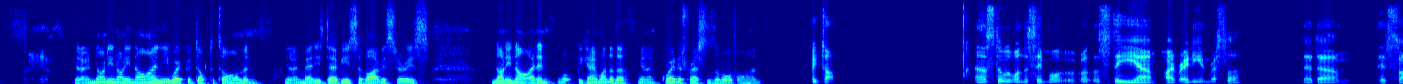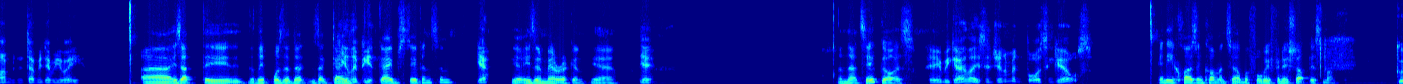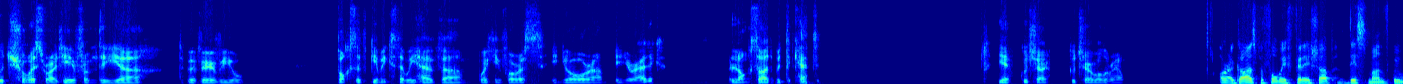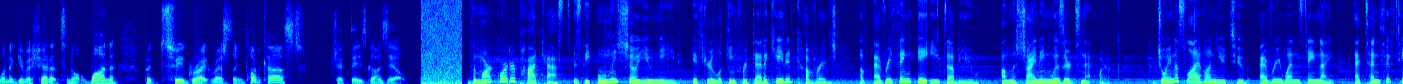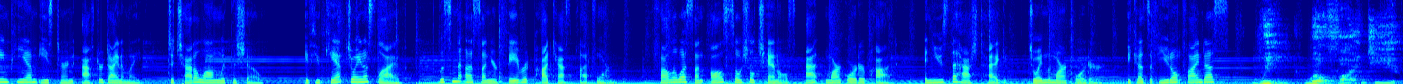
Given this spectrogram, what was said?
Mm-hmm. You know, 1999, he worked with Dr. Tom and, you know, made his debut Survivor Series 99 and what became one of the, you know, greatest wrestlers of all time. big time. And I still want to see more. What was the um, Iranian wrestler that um, has signed with the WWE? Uh, is that the, the, the was it that, is that The Gabe, Olympian. Gabe Stevenson? Yeah. Yeah, he's an American. Yeah. Yeah. And that's it, guys. Here we go, ladies and gentlemen, boys and girls. Any closing comments, Al, before we finish up this month? Good choice right here from the uh, the proverbial box of gimmicks that we have um, working for us in your um, in your attic, alongside with the cat. Yeah, good show. Good show all around. All right, guys, before we finish up this month, we want to give a shout out to not one, but two great wrestling podcasts. Check these guys out. The Mark Order Podcast is the only show you need if you're looking for dedicated coverage of everything AEW on the Shining Wizards Network. Join us live on YouTube every Wednesday night at 10:15 p.m. Eastern after Dynamite to chat along with the show. If you can't join us live, listen to us on your favorite podcast platform. Follow us on all social channels at Mark Order Pod and use the hashtag Join the Mark Order because if you don't find us, We will find you.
